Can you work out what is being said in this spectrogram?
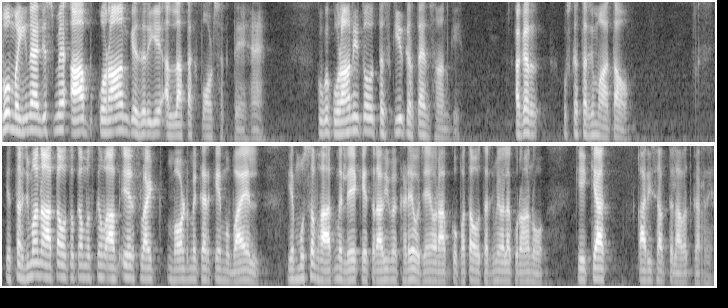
وہ مہینہ ہے جس میں آپ قرآن کے ذریعے اللہ تک پہنچ سکتے ہیں۔ کیونکہ قرآن ہی تو تذکیر کرتا ہے انسان کی۔ اگر اس کا ترجمہ آتا ہو۔ یا ترجمہ نہ آتا ہو تو کم از کم آپ ایئر فلائٹ موڈ میں کر کے موبائل یا مصحف ہاتھ میں لے کے تراوی میں کھڑے ہو جائیں اور آپ کو پتہ ہو ترجمے والا قرآن ہو کہ کیا قاری صاحب تلاوت کر رہے ہیں،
